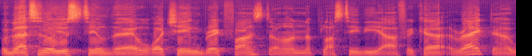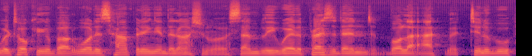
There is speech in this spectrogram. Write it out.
We're glad to know you're still there watching Breakfast on Plus TV Africa. Right now, we're talking about what is happening in the National Assembly, where the President, Bola Ahmed Tinubu,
